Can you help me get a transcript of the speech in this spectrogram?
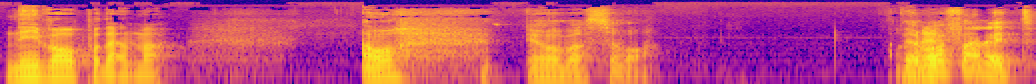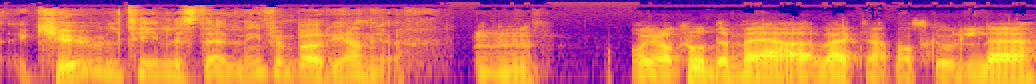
Ni var på den va? Ja, jag och Basse var. Det det- var fan ett kul tillställning från början ju. Mm. Och jag trodde med verkligen att de skulle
